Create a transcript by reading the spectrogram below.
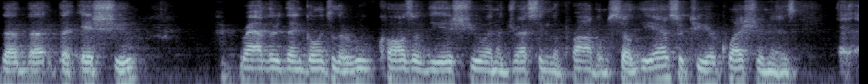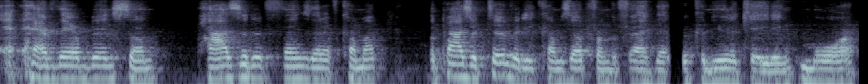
the, the, the issue rather than going to the root cause of the issue and addressing the problem. So the answer to your question is have there been some positive things that have come up? The positivity comes up from the fact that we're communicating more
